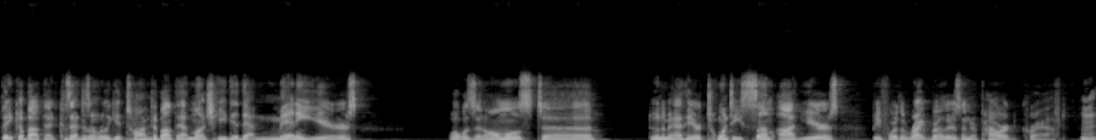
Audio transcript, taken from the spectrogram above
Think about that, because that doesn't really get talked about that much. He did that many years. What was it? Almost, uh, doing the math here, 20 some odd years before the Wright brothers and their powered craft. Hmm.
